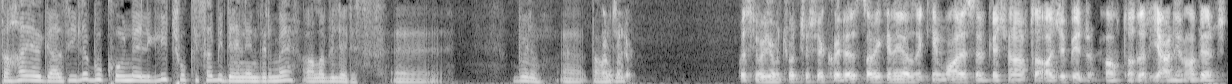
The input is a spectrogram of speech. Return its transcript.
Taha El Gazi ile bu konuyla ilgili çok kısa bir değerlendirme alabiliriz. E, buyurun e, Taha Hocam. Basim Hocam çok teşekkür ederiz. Tabii ki ne yazık ki maalesef geçen hafta acı bir haftadır. Yani haber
